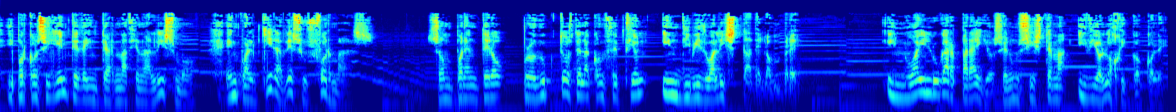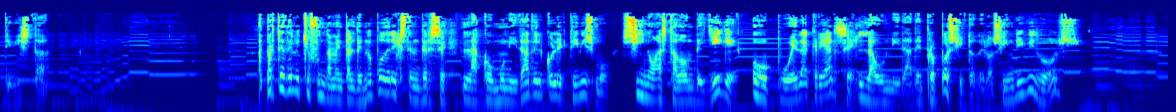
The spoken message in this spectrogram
y por consiguiente de internacionalismo, en cualquiera de sus formas, son por entero productos de la concepción individualista del hombre. Y no hay lugar para ellos en un sistema ideológico colectivista. Aparte del hecho fundamental de no poder extenderse la comunidad del colectivismo, sino hasta donde llegue o pueda crearse la unidad de propósito de los individuos,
